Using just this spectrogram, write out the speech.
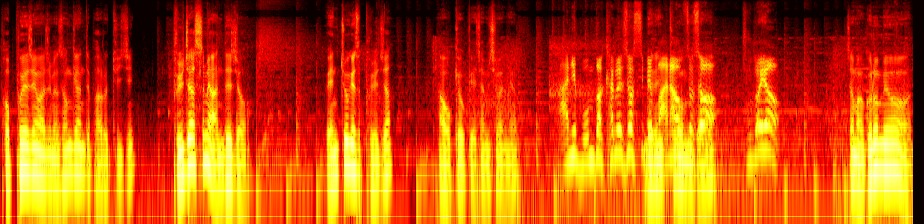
버프 해제 맞으면 성게한테 바로 뒤지. 불자 쓰면 안 되죠. 왼쪽에서 불자? 아 오케이 오케이 잠시만요. 아니 몸박하면서 쓰면 메린 만화. 없어서 죽어요. 잠깐만 그러면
